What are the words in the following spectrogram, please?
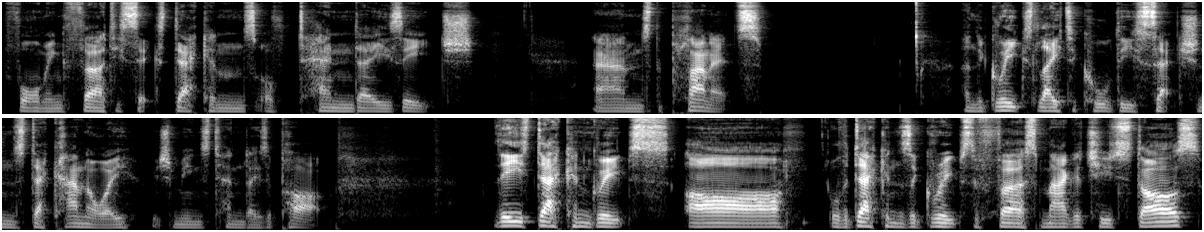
forming 36 decans of 10 days each. And the planets and the Greeks later called these sections decanoi, which means 10 days apart. These decan groups are, or the decans are groups of first magnitude stars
